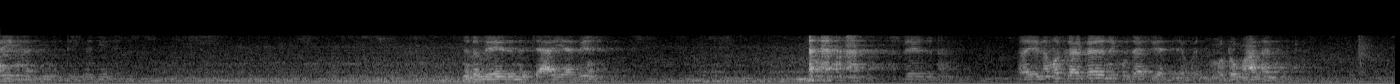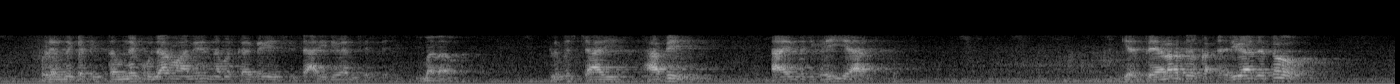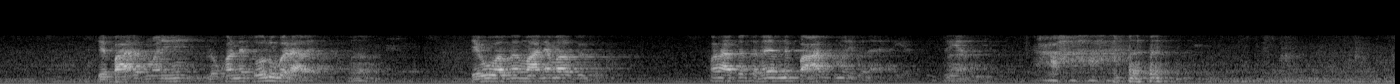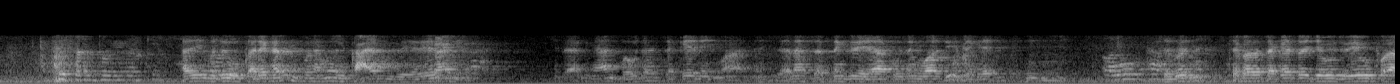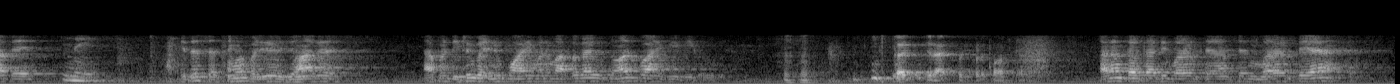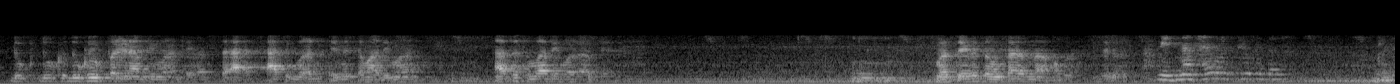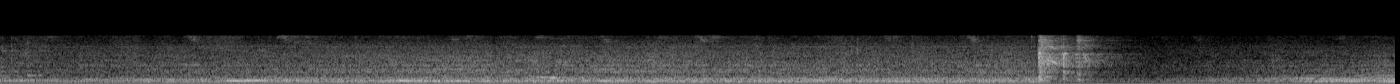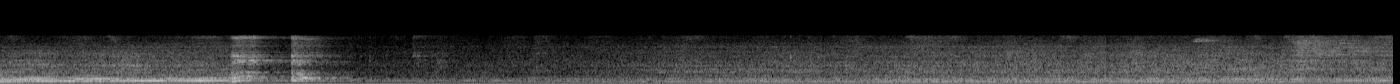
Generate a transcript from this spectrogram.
ચાવી નથી મોટી કરી બે જણ ચારી આપે બે જણા. એ નમસ્કાર કરે ને કુદાસી આપી મોટો માને ને. પણ એમને તમને કુદા માને નમસ્કાર કરીએ છીએ ચારી દેવાની છે. બરાબર. એટલે બસ ચારી આપી. આવી પછી કહી ગયા. કે પહેલા તો રિવાજ હતો કે પારસ મણી લોખંડને સોનું બનાવે. એવું અમે માન્યમાં આવતું હતું. પણ આ તો તમે એમને પારસ મણી બનાવ્યા બધું કરે ખરે ને પણ એમાં કાયમ. જ્ઞાન બહુ ટકે નહીં માણસને. એના સત્સંગ જોઈએ આ કુસંગ વાંચી ટકે? ટકા તો જેવું જોઈએ એવું ફળ આપે. નહીં. એ તો સત્સંગમાં પડી રહ્યું જ્યાં આગળ આપણે દીઠું નું પાણી મને માથો ગાયું ત્યાં જ પાણી પી પી કરું. તો જ રાજકોટ પર પહોંચતા. અનંત અવતારથી મરણ થયા છે. મરણ થયા દુઃખ દુઃખ દુઃખરૂપ પરિણામથી મરણ થયા. સાચું મરણ થયું સમાધિમાં આ તો સમાધિ મરણ છે. કે સંસાર ના હોય વેદના થાય મૃત્યુ કે દાદા વેદના થતી નથી.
